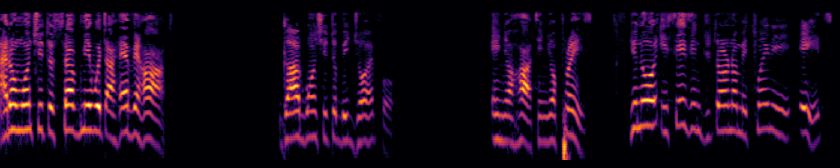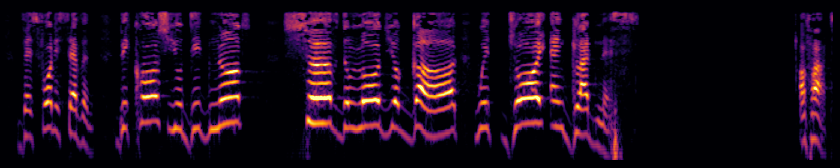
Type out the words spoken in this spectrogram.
I don't want you to serve me with a heavy heart. God wants you to be joyful in your heart, in your praise. You know, it says in Deuteronomy 28, verse 47, because you did not serve the Lord your God with joy and gladness of heart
